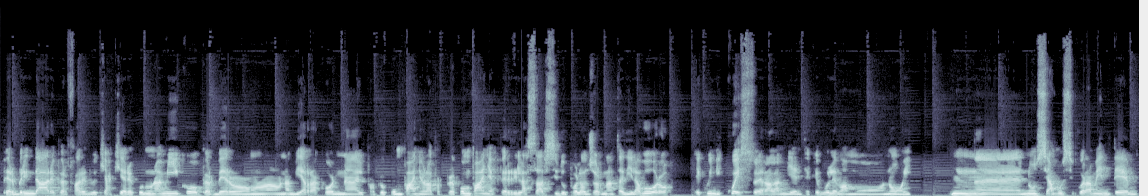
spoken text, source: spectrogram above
per, brindare, per fare due chiacchiere con un amico, per bere una, una birra con il proprio compagno o la propria compagna, per rilassarsi dopo la giornata di lavoro e quindi questo era l'ambiente che volevamo noi. Mm, non siamo sicuramente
